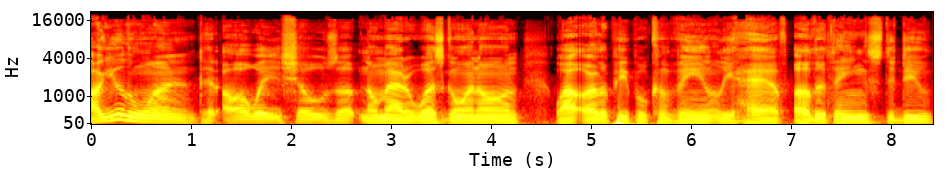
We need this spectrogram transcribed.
Are you the one that always shows up no matter what's going on while other people conveniently have other things to do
